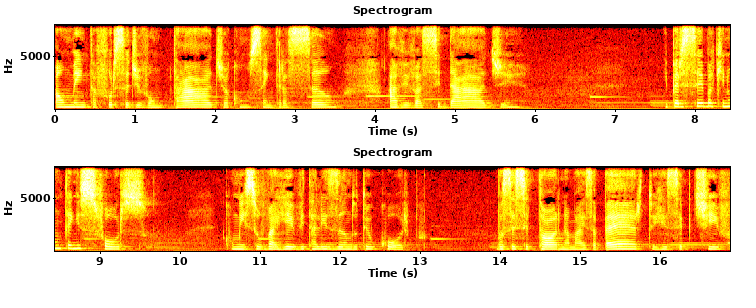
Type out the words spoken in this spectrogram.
aumenta a força de vontade, a concentração, a vivacidade. E perceba que não tem esforço. Com isso vai revitalizando o teu corpo. Você se torna mais aberto e receptivo,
